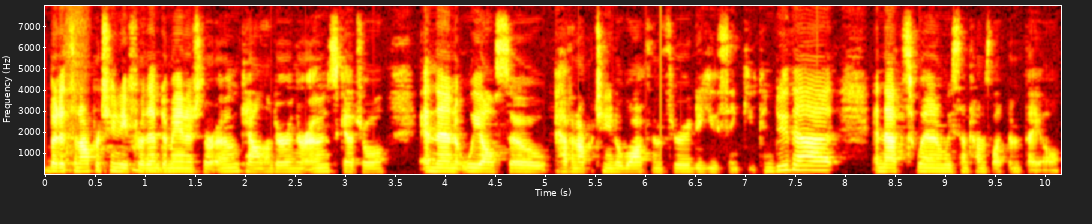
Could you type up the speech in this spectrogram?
But it's an opportunity for them to manage their own calendar and their own schedule, and then we also have an opportunity to walk them through. Do you think you can do that? And that's when we sometimes let them fail,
